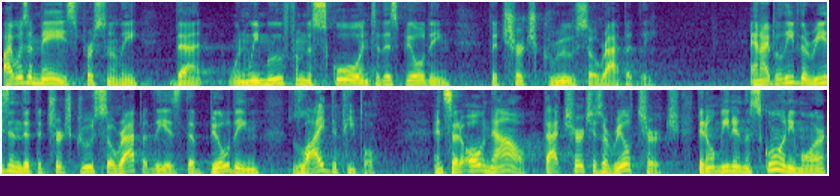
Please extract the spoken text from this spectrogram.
I was amazed personally that when we moved from the school into this building, the church grew so rapidly. And I believe the reason that the church grew so rapidly is the building lied to people and said, Oh, now that church is a real church. They don't meet in the school anymore.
